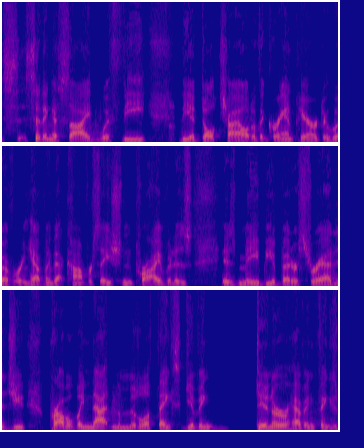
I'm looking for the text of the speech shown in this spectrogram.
sitting aside with the the adult child or the grandparent or whoever and having that conversation in private is is maybe a better strategy. Probably not in the middle of Thanksgiving dinner, having things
